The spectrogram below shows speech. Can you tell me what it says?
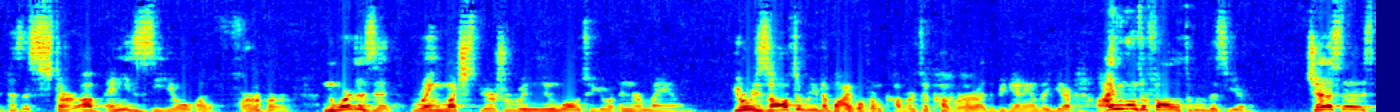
It doesn't stir up any zeal or fervor, nor does it bring much spiritual renewal to your inner man. You're resolved to read the Bible from cover to cover at the beginning of the year. I'm going to follow through this year. Genesis,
